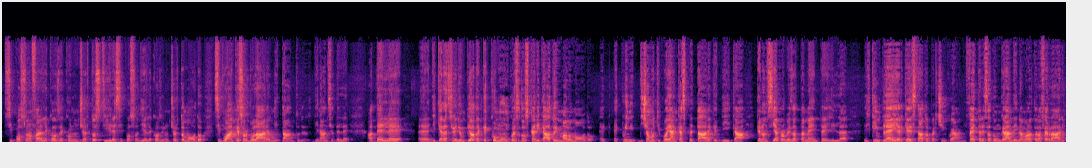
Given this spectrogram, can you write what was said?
si possono fare le cose con un certo stile, si possono dire le cose in un certo modo, si può anche sorvolare ogni tanto dinanzi a delle, a delle eh, dichiarazioni di un pilota che comunque è stato scaricato in malo modo e, e, quindi diciamo ti puoi anche aspettare che dica che non sia proprio esattamente il, il team player che è stato per cinque anni. Vettel è stato un grande innamorato della Ferrari,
